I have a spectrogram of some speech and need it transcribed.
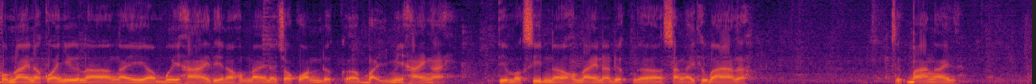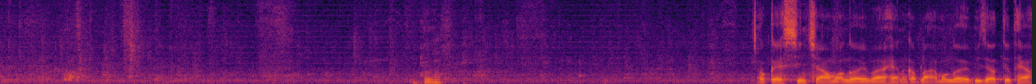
hôm nay là coi như là ngày 12 thì là hôm nay là cho con được 72 ngày. Tiêm vaccine hôm nay là được sang ngày thứ ba rồi. Được 3 ngày rồi. Hmm? Ok, xin chào mọi người và hẹn gặp lại mọi người video tiếp theo.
